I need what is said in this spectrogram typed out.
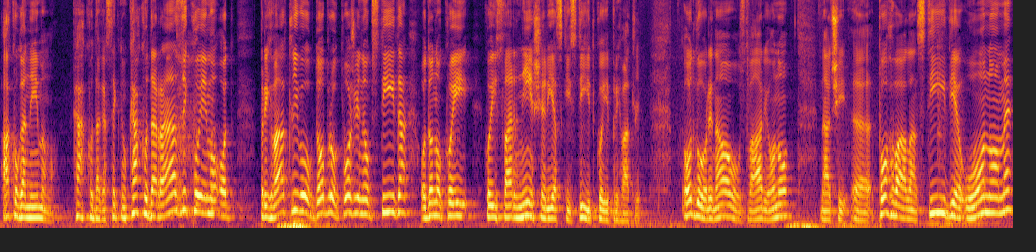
Ako ga nemamo, kako da ga steknemo, kako da razlikujemo od prihvatljivog, dobrog, poželjnog stida od onog koji, koji stvar nije šerijatski stid koji je prihvatljiv. Odgovor je na ovo u stvari ono, znači, eh, pohvalan stid je u onome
